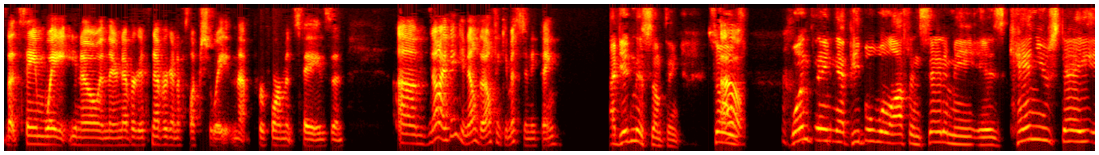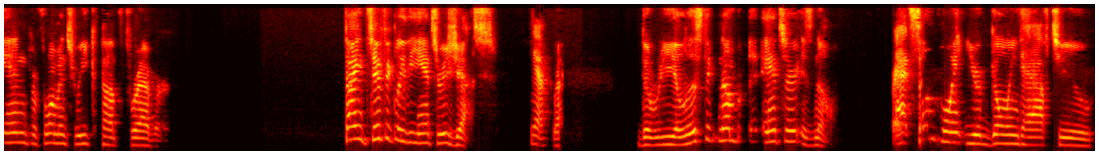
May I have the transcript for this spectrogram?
that same weight, you know, and they're never it's never going to fluctuate in that performance phase. And um, no, I think you nailed it. I don't think you missed anything. I did miss something. So oh. one thing that people will often say to me is, "Can you stay in performance recomp forever?" Scientifically, the answer is yes. Yeah. Right. The realistic number answer is no. Right. At some point, you're going to have to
